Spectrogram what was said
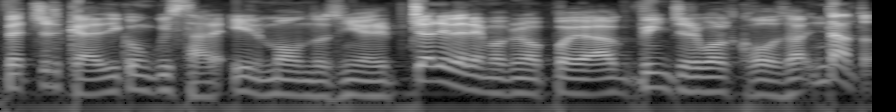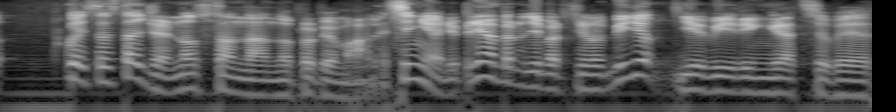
per cercare di conquistare il mondo signori, ci arriveremo prima o poi a vincere qualcosa, intanto questa stagione non sta andando proprio male. Signori, prima però di partire il video, io vi ringrazio per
